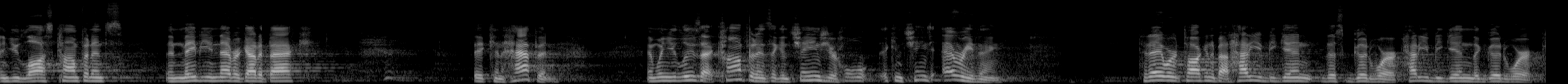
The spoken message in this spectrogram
and you lost confidence and maybe you never got it back? It can happen. And when you lose that confidence, it can change your whole, it can change everything. Today we're talking about how do you begin this good work? How do you begin the good work?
